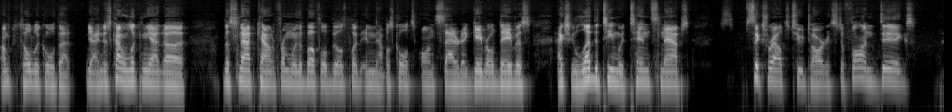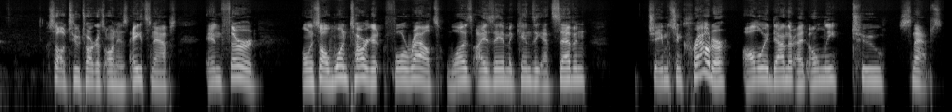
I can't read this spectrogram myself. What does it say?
I'm totally cool with that. Yeah, and just kind of looking at uh, the snap count from when the Buffalo Bills played the Indianapolis Colts on Saturday. Gabriel Davis actually led the team with 10 snaps, six routes, two targets. Stefon Diggs saw two targets on his eight snaps. And third, only saw one target, four routes, was Isaiah McKenzie at seven. Jamison Crowder all the way down there at only two snaps.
